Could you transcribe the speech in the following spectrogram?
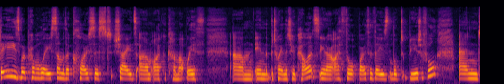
These were probably some of the closest shades um, I could come up with um, in the, between the two palettes. You know, I thought both of these looked beautiful and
